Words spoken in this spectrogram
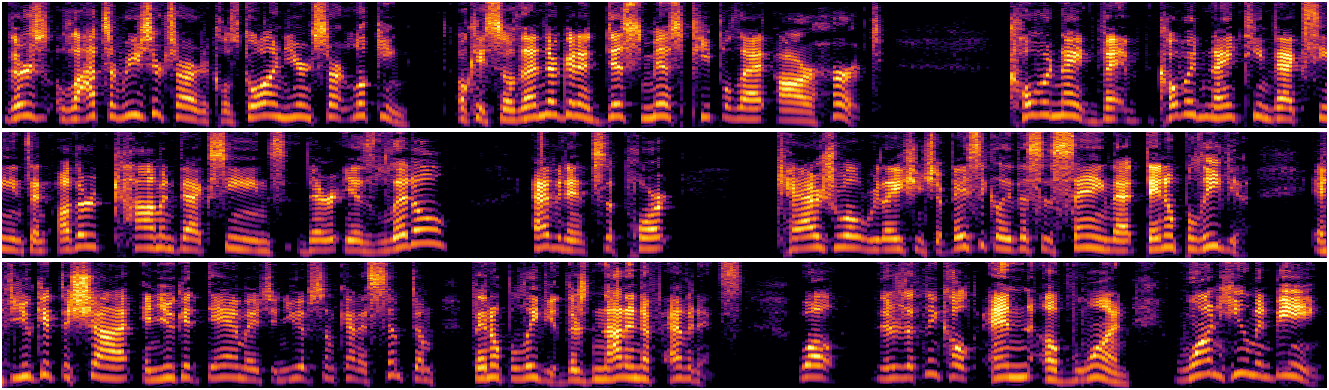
there's lots of research articles. Go on here and start looking. Okay, so then they're going to dismiss people that are hurt. COVID 19 vaccines and other common vaccines, there is little evidence support casual relationship. Basically, this is saying that they don't believe you. If you get the shot and you get damaged and you have some kind of symptom, they don't believe you. There's not enough evidence. Well, there's a thing called N of one. One human being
